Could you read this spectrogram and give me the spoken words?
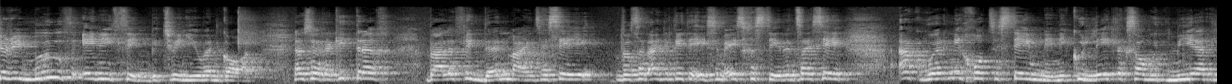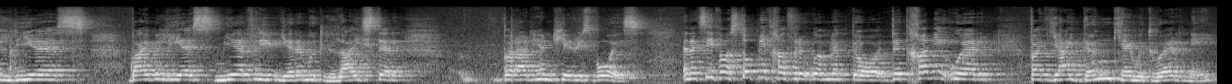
to remove anything between you and God. Nou so rukkie terug bel 'n vriendin my en sy sê wil sy eintlik net 'n SMS gestuur en sy sê ek hoor nie God se stem nie. Nicolet, ek sal moet meer lees, Bybel lees, meer vir die Here moet luister. But I don't hear his voice. En ek sê vir haar stop net gou vir 'n oomblik daar. Dit gaan nie oor wat jy dink jy moet hoor nie.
